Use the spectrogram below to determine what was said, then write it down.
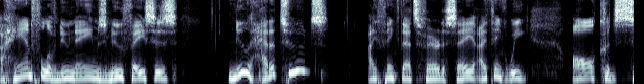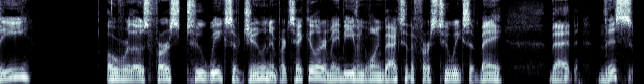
a handful of new names, new faces, new attitudes. I think that's fair to say. I think we all could see over those first two weeks of June in particular, and maybe even going back to the first two weeks of May, that this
